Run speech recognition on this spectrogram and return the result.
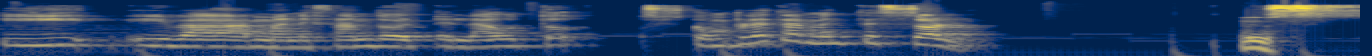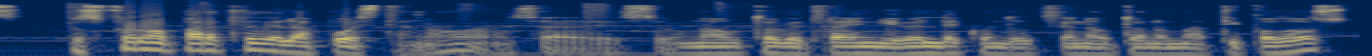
y iba manejando el auto completamente solo. Es, pues forma parte de la apuesta, ¿no? O sea, es un auto que trae nivel de conducción autónoma tipo 2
